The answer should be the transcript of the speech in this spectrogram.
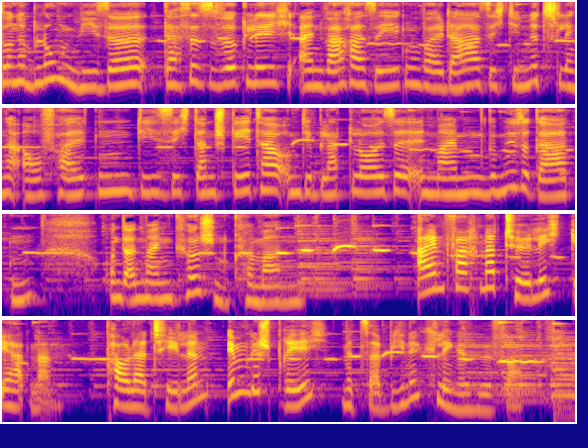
So eine Blumenwiese, das ist wirklich ein wahrer Segen, weil da sich die Nützlinge aufhalten, die sich dann später um die Blattläuse in meinem Gemüsegarten und an meinen Kirschen kümmern. Einfach natürlich Gärtnern. Paula Thelen im Gespräch mit Sabine Klingelhöfer.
